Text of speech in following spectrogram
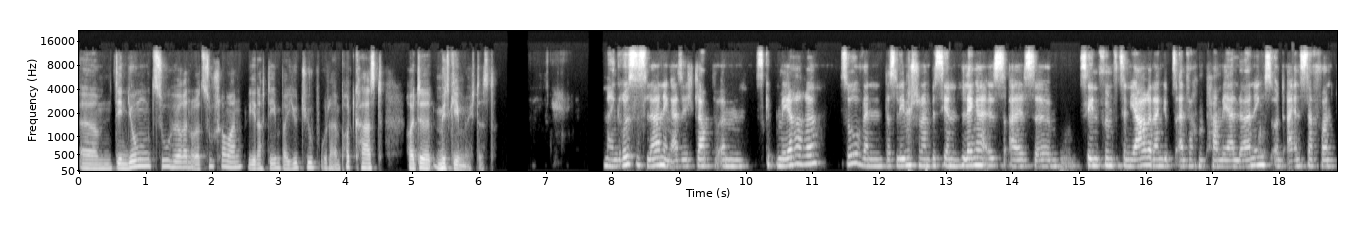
ähm, den jungen Zuhörern oder Zuschauern, je nachdem bei YouTube oder im Podcast, heute mitgeben möchtest? Mein größtes Learning, also ich glaube, ähm, es gibt mehrere so, wenn das Leben schon ein bisschen länger ist als äh, 10, 15 Jahre, dann gibt es einfach ein paar mehr Learnings und eins davon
